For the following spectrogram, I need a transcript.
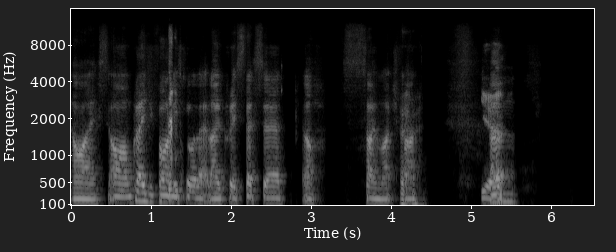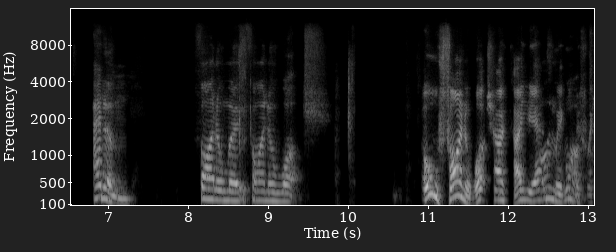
nice. Oh, I'm glad you finally saw that though, Chris. That's uh, oh, so much fun. Yeah. Um, Adam, final move, final watch. oh, final watch. Okay, yeah. Final we- watch. we-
